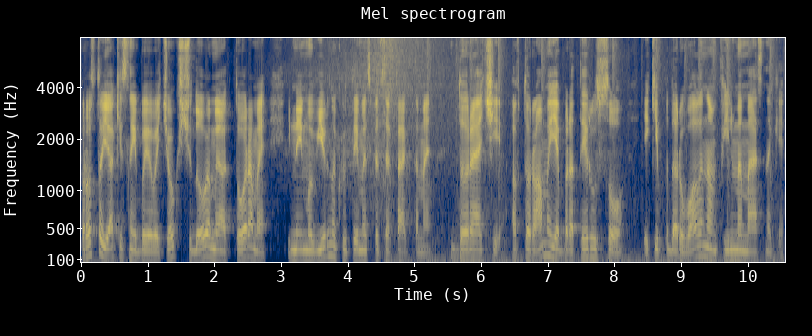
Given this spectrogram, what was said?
просто якісний бойовичок з чудовими акторами і неймовірно крутими спецефектами. До речі, авторами є брати Руссо, які подарували нам фільми Месники,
